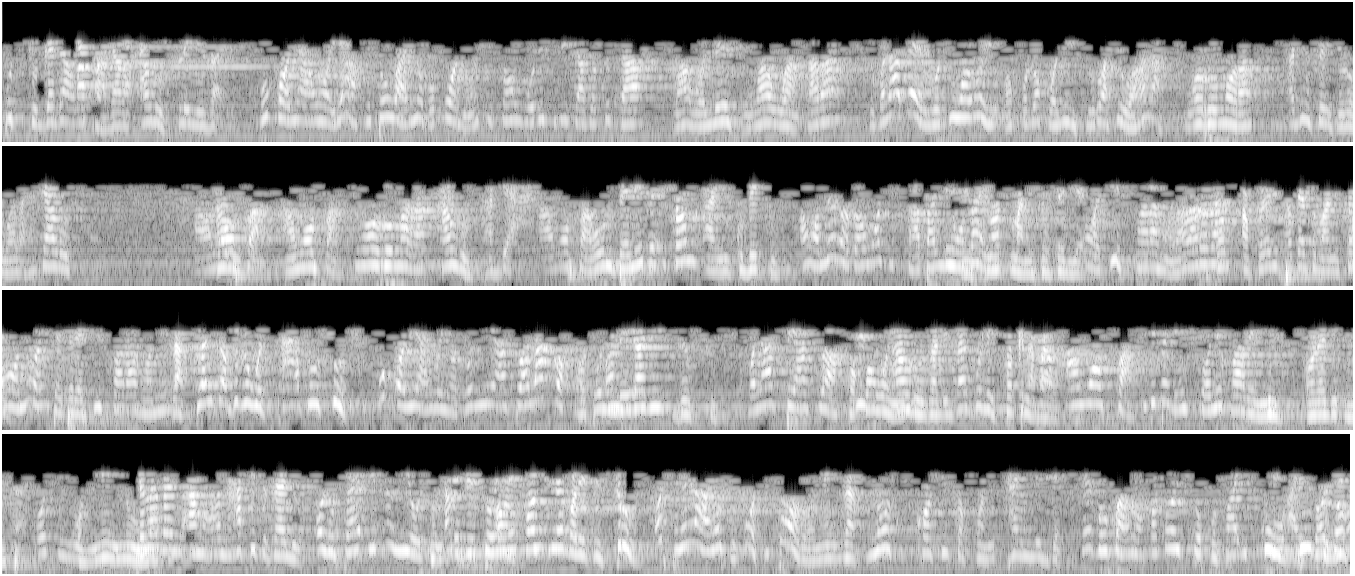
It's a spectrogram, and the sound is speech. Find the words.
put together wrapper, there are arrows playing inside. Púpọ̀ ní àwọn ìyá àfi tó wà ní òpópónà ń sì tán wo oríṣiríṣi aṣọ tó ta wọn á wọ léèsì wọn á wọ àǹkárá ṣùgbọ́n lábẹ́ ìró tí wọ́n ròyìn ọ̀pọ̀lọpọ̀ ní ìṣòro àti wàhálà wọ́n ró mọ́ra. I didn't say it's a wala. I said arrows. Àwọn ọfà àwọn ọfà tí wọ́n ró Arrows are there. àwọn ọfà ó ń bẹ níbẹ̀. Some are incubating. àwọn mìíràn kan wọ́n ti sàbá lé wọn báyìí. not manifested yet. wọn ti farahàn rárá rárá. Some have already started to manifest. àwọn mìíràn ti tẹ̀tẹ̀rẹ̀ sí farahàn ní. Are plenty of people with powerful suits. púpọ̀ ní àwọn èèyàn tó ní aṣọ alákọ̀ọ́kọ̀ tó le. Underneath those suits. Wọ́n láti aṣọ These àkọ́kọ́ wọ̀nyí. arrows that the Bible is talking about àwọn ọfà tí bíbélì ń sọ nípa rẹ̀ yìí. is already inside. ó ti wọ̀ ní inú wọn. Beloved, I'm unhappy to tell you. olùfẹ́ inú mi ò dùn láti It is unfortunate, but it is true ó sì ní láàárín òṣùpọ̀ òtítọ́ ọ̀rọ̀ ni. that most causes of untimely death ṣé gbogbo àwọn nǹkan tó ń ṣokùnfa ikú these talking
